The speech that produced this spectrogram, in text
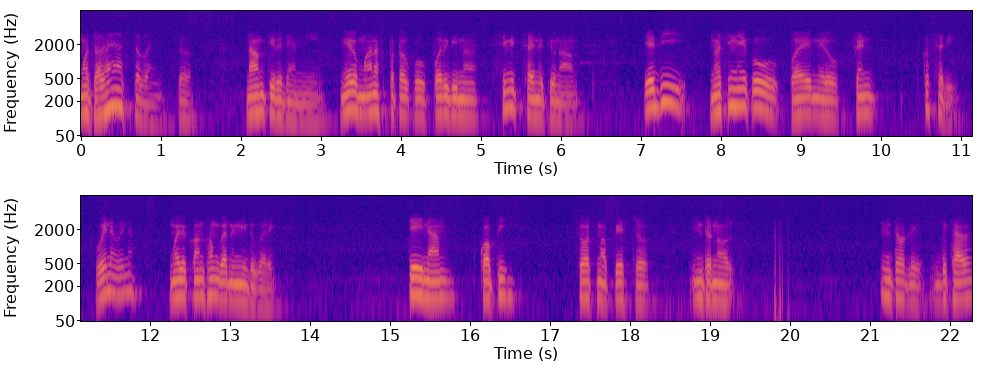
म झल्यास तपाईँ र नामतिर ध्यान दिएँ। मेरो मानसपटलको परिधिमा सीमित छैन त्यो नाम। यदि नचिनिएको भए मेरो फ्रेन्ड कसरी? होइन होइन मैले कन्फर्म गर्ने निदो गरेँ। त्यही नाम कपी सर्चमा पेस्ट र इन्टरनल इन्टरले देखायो।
